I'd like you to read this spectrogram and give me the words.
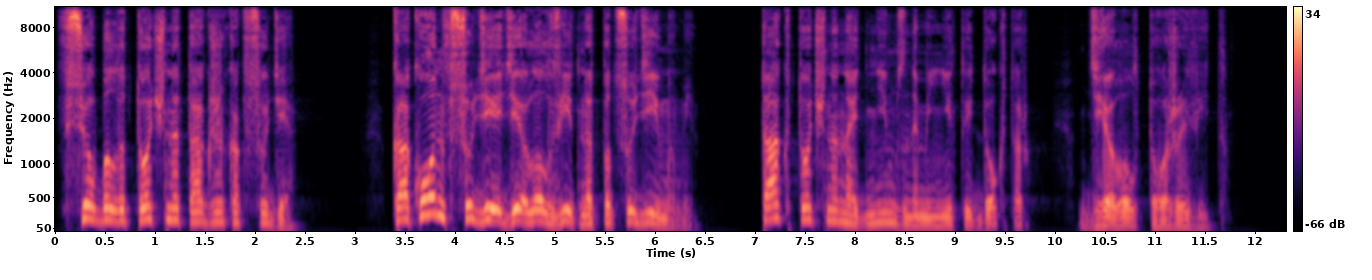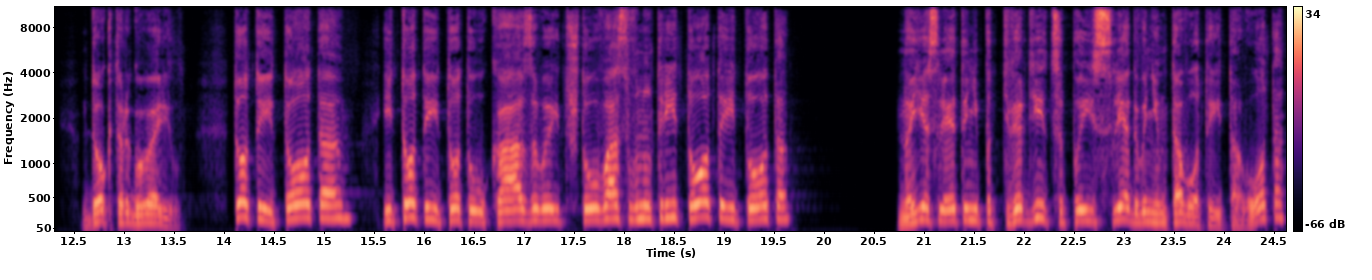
Все было точно так же, как в суде. Как он в суде делал вид над подсудимыми, так точно над ним знаменитый доктор делал тоже вид. Доктор говорил, то-то и то-то, и то-то и то-то указывает, что у вас внутри то-то и то-то. Но если это не подтвердится по исследованиям того-то и того-то,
